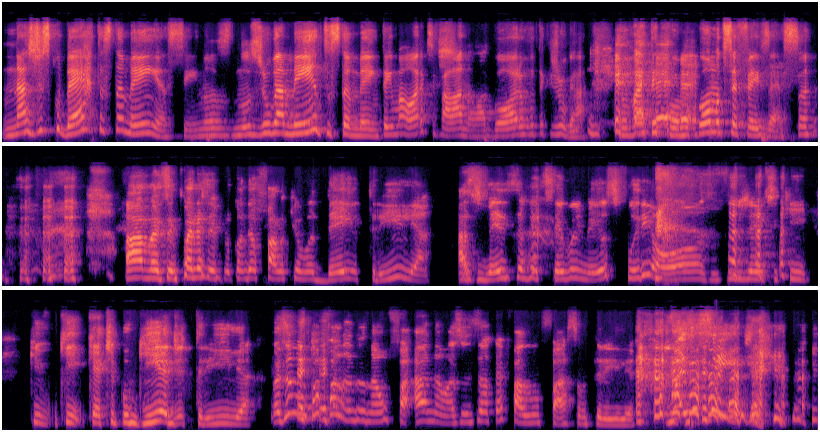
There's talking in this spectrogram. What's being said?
nas descobertas também, assim, nos, nos, julgamentos também. Tem uma hora que você fala, ah, não, agora eu vou ter que julgar. Não vai ter como. Como que você fez essa? Ah, mas, por exemplo, quando eu falo que eu odeio trilha, às vezes eu recebo e-mails furiosos de gente que, que, que, que é tipo guia de trilha. Mas eu não estou falando não. Fa... Ah, não, às vezes eu até falo não façam trilha. Mas assim,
